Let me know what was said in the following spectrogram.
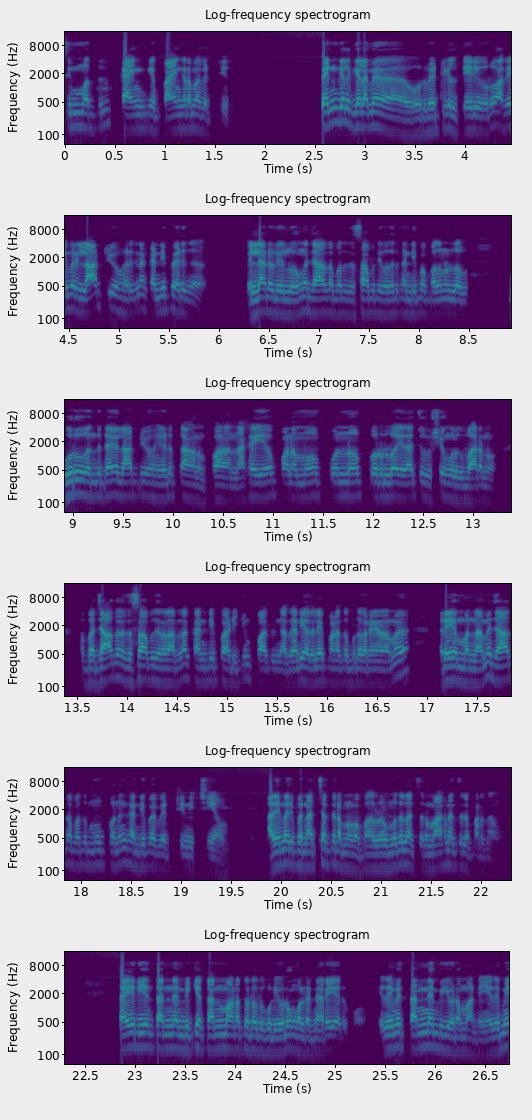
சிம்மத்துக்கு கயங்க பயங்கரமா வெற்றி இருக்கு. பெண்களுக்கு எல்லாமே ஒரு வெற்றிகள் தேடி வரும். அதே மாதிரி லாட்ரி யோகம் இருக்குன்னா கண்டிப்பா எடுங்க. வெளிநாடு வெளியில் உள்ளவங்க ஜாதக பத்தி தசாபதி வந்து கண்டிப்பா பதினொன்று குரு வந்துட்டாவே லாட்ரி யோகம் எடுத்தாகணும் நகையோ பணமோ பொண்ணோ பொருளோ ஏதாச்சும் ஒரு விஷயம் உங்களுக்கு வரணும். அப்ப ஜாதக தசாபதி நல்லா இருந்தா கண்டிப்பா அடிக்கும். பாத்துங்க அதுக்காண்டி அதிலே பணத்தை போட்டு வரையாம விரயம் பண்ணாம ஜாதகத்தை பார்த்து மூவ் பண்ணுங்க. கண்டிப்பா வெற்றி நிச்சயம். அதே மாதிரி இப்ப நட்சத்திரம் நம்ம பார்க்கலாம். ஒரு முதல் நட்சத்திரம் மகனத்துல பிறந்தவங்க. தைரியம் தன்னம்பிக்கை தன்மானத்தோட இருக்கக்கூடிய உங்கள்ட்ட நிறைய இருக்கும். எதுவுமே தன்னம்பிக்கை விட மாட்டேங்க. எதுவுமே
